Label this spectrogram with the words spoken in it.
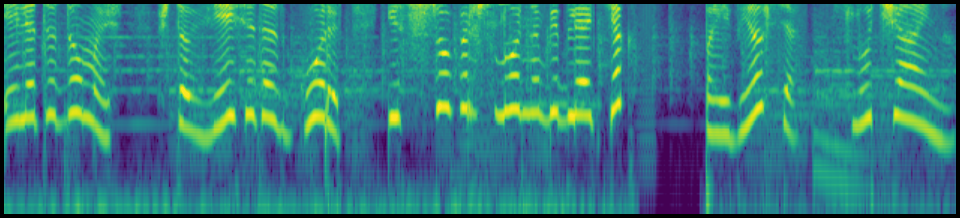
Или ты думаешь, что весь этот город из суперсложных библиотек появился случайно?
